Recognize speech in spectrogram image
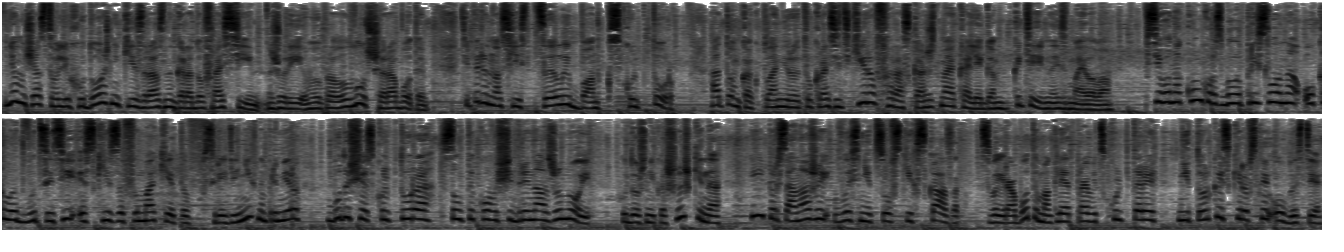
В нем участвовали художники из разных городов России. Жюри выбрало лучшие работы. Теперь у нас есть целый банк скульптур. О том, как планирует украсить Киров, расскажет моя коллега Катерина Измайлова. Всего на конкурс было прислано около 20 эскизов и макетов. Среди них, например, будущая скульптура Салтыкова-Щедрина с женой, художника Шишкина и персонажей воснецовских сказок. Свои работы могли отправить скульпторы не только из Кировской области.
